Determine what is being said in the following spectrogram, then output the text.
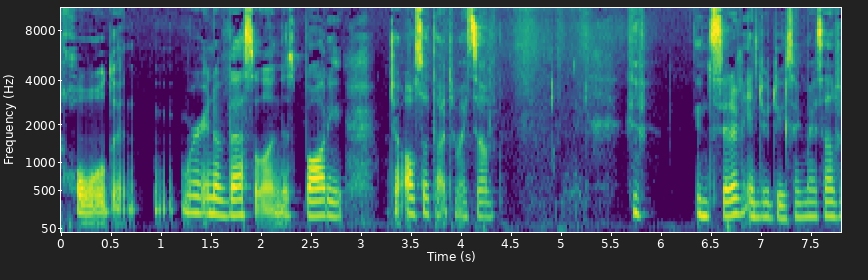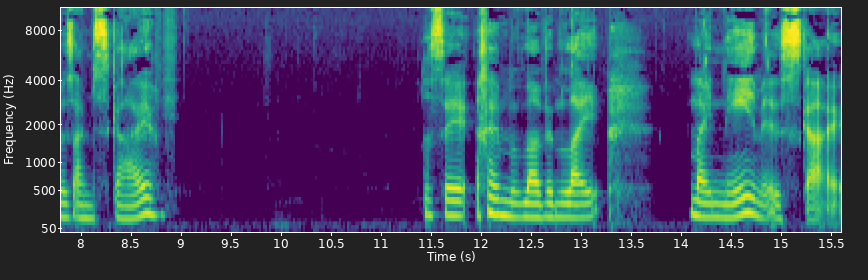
hold and we're in a vessel in this body which I also thought to myself, instead of introducing myself as I'm Sky, I'll say I'm love and light. My name is Sky,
